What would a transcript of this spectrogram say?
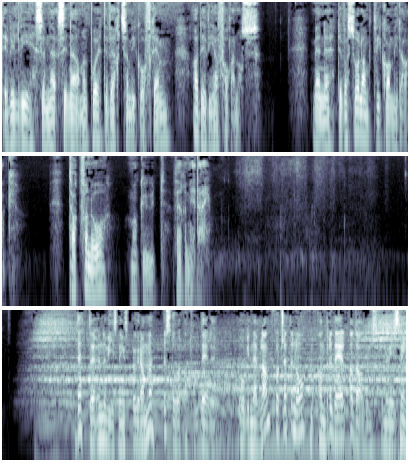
Det vil vi se nærmere på etter hvert som vi går frem av det vi har foran oss. Men eh, det var så langt vi kom i dag. Takk for nå, må Gud være med deg. Dette undervisningsprogrammet består av to deler. Åge Nevland fortsetter nå med andre del av dagens undervisning.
